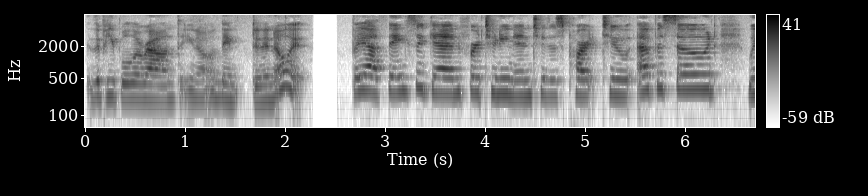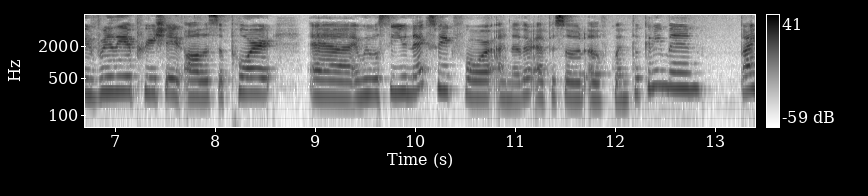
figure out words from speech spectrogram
the people around, you know, they didn't know it. But yeah, thanks again for tuning into this part two episode. We really appreciate all the support. Uh, and we will see you next week for another episode of Cuento Crimen. Bye,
